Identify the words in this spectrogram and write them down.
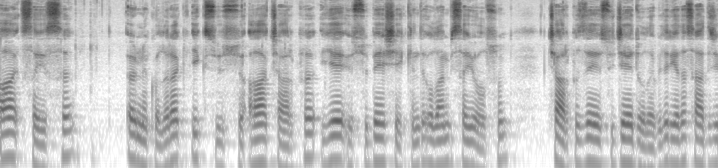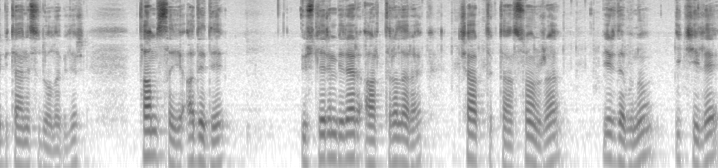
A sayısı örnek olarak x üssü a çarpı y üssü b şeklinde olan bir sayı olsun. Çarpı z üssü c de olabilir ya da sadece bir tanesi de olabilir. Tam sayı adedi üslerin birer arttırılarak çarptıktan sonra bir de bunu 2 ile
